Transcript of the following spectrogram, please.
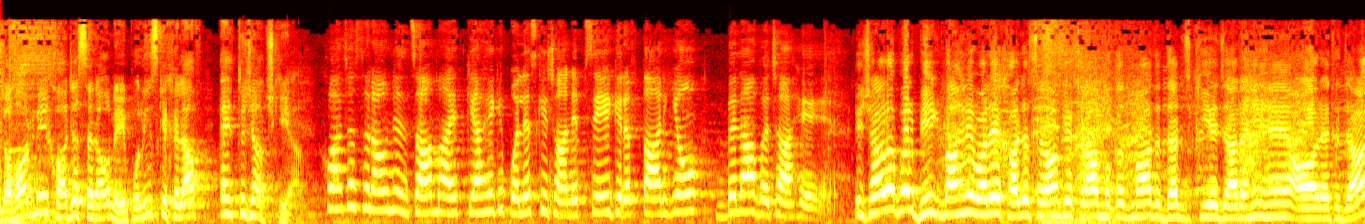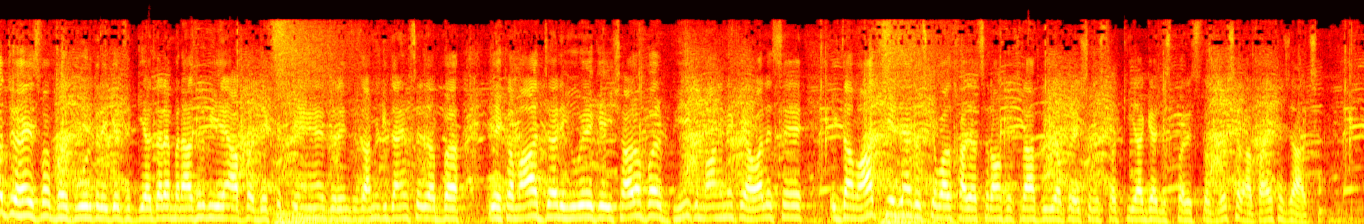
لاہور میں خواجہ سراؤ نے پولیس کے خلاف احتجاج کیا۔ خواجہ سراؤں نے الزام عائد کیا ہے کہ پولیس کی جانب سے گرفتاریوں بلا وجہ ہے۔ اشارہ پر بھیک مانگنے والے خواجہ سراؤں کے خلاف مقدمات درج کیے جا رہے ہیں اور احتجاج جو ہے اس وقت بھرپور طریقے سے کیا جا رہا ہے۔ مناظر بھی ہیں، آپ دیکھ سکتے ہیں جو انتظامی کی جانب سے جب یہ احکامات جاری ہوئے کہ اشاروں پر بھیک مانگنے کے حوالے سے اقدامات کیے جائیں تو اس کے بعد خواجہ سراؤں کے خلاف بھی آپریشن اس وقت کیا گیا جس پر اس وقت وہ سراپا احتجاج ہیں۔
